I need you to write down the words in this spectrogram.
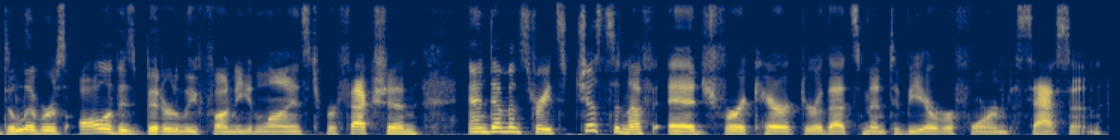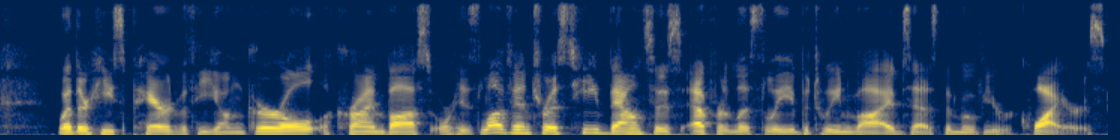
delivers all of his bitterly funny lines to perfection, and demonstrates just enough edge for a character that's meant to be a reformed assassin. Whether he's paired with a young girl, a crime boss, or his love interest, he bounces effortlessly between vibes as the movie requires.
